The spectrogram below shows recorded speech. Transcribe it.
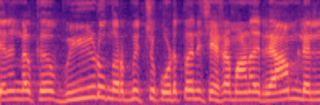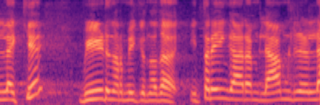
ജനങ്ങൾക്ക് വീട് നിർമ്മിച്ചു കൊടുത്തതിന് ശേഷമാണ് രാം ലല്ലയ്ക്ക് വീട് നിർമ്മിക്കുന്നത്. ഇത്രയും കാലം രാം ലല്ല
